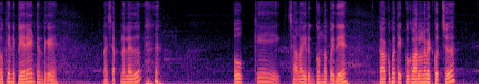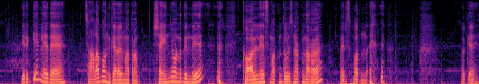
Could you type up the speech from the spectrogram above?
okay నీ పేరేంటి ఇంతకీ? నాకు చెప్పనలేదు ఓకే. ఓకే చాలా ఇరుగ్గా ఉందబ్బా ఇది. కాకపోతే ఎక్కువ కార్లనే పెట్టుకోవచ్చు. ఇరుగ్గేం లేదే. చాలా బాగుంది గ్యారేజ్ మాత్రం. షైన్ ఉండదండి కాలనీస్ మొత్తం తుడిచినట్టున్నారా? మెరిసిపోతుంది. ఓకే.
